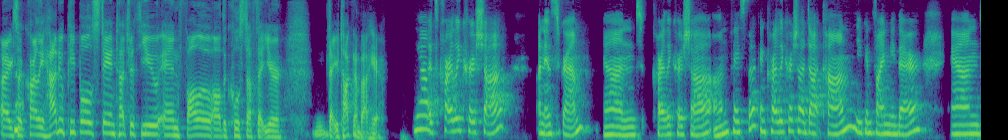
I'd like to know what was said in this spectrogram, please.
All right. So Karli, how do people stay in touch with you and follow all the cool stuff that you're that you're talking about here? Yeah, it's Karli Kershaw on Instagram and Karli Kershaw on Facebook and karlikershaw.com. You can find me there. And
